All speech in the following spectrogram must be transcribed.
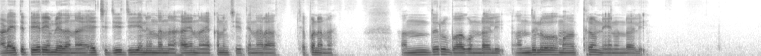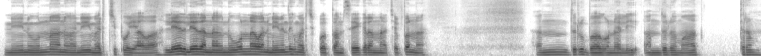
ఆడైతే పేరు ఏం లేదన్న హెచ్జిజి అని ఉందన్న. హాయ్ అన్న. ఎక్కడి నుంచి? తిన్నారా? చెప్పండి అన్న అందరూ బాగుండాలి. అందులో మాత్రం నేను ఉండాలి నేను ఉన్నాను అని మర్చిపోయావా? లేదు లేదన్నా. నువ్వు ఉన్నావని మేమెందుకు మర్చిపోతాం? శేఖర్ అన్న చెప్పన్నా. అందరూ బాగుండాలి. అందులో మాత్రం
